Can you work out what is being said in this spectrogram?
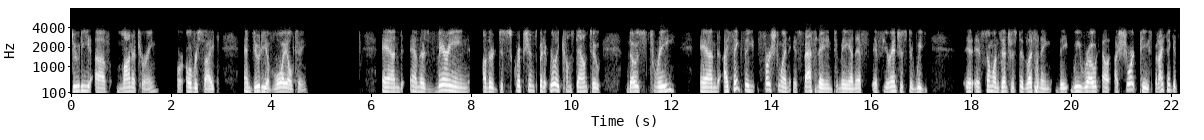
duty of monitoring or oversight, and duty of loyalty. And, and there's varying other descriptions, but it really comes down to those three. And I think the first one is fascinating to me. And if if you're interested, we if someone's interested listening, the we wrote a, a short piece, but I think it's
